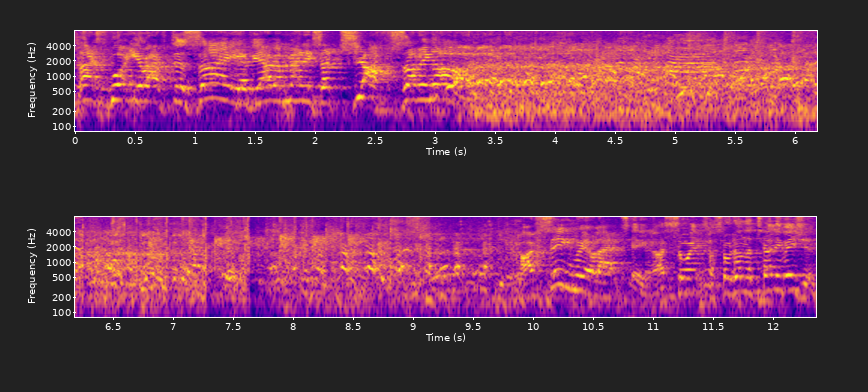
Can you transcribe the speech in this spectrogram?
That's what you have to say if you haven't managed to chuff something on. I've seen real acting. I saw it. I saw it on the television,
